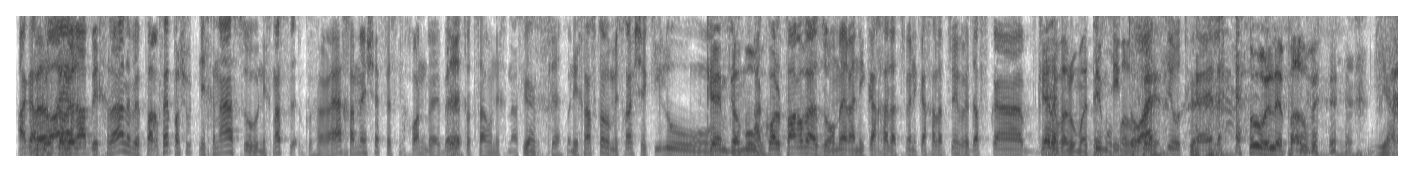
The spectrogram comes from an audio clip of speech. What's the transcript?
אגב, לא היה רע בכלל, ופרפה פשוט נכנס, הוא נכנס, כבר היה 5-0, נכון? באיזה תוצאה הוא נכנס? כן. כן. הוא נכנס כבר במשחק שכאילו... כן, גמור. הכל פרווה, אז הוא אומר, אני אקח על עצמי, אני אקח על עצמי, ודווקא... כן, אבל הוא מתאים, הוא פרפה. בסיטואציות כאלה, הוא עולה פרווה. גיאגו.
